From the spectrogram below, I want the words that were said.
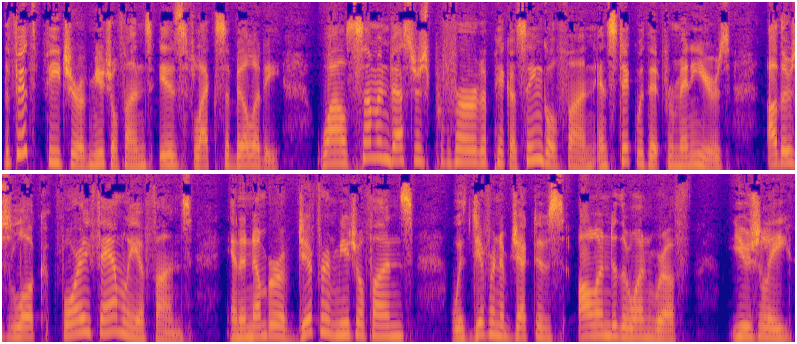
The fifth feature of mutual funds is flexibility. While some investors prefer to pick a single fund and stick with it for many years, others look for a family of funds and a number of different mutual funds with different objectives all under the one roof usually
